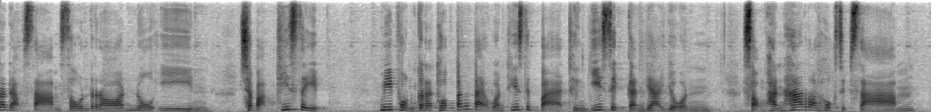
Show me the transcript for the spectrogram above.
ระดับ 3 โซนร้อนโนอีน ฉบับที่ 10 มีผลกระทบตั้งแต่วันที่ 18 ถึง 20 กันยายน 2563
